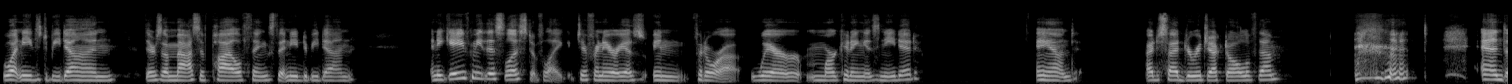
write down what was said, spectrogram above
what needs to be done. There's a massive pile of things that need to be done. And he gave me this list of like different areas in Fedora where marketing is needed. And I decided to reject all of them and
